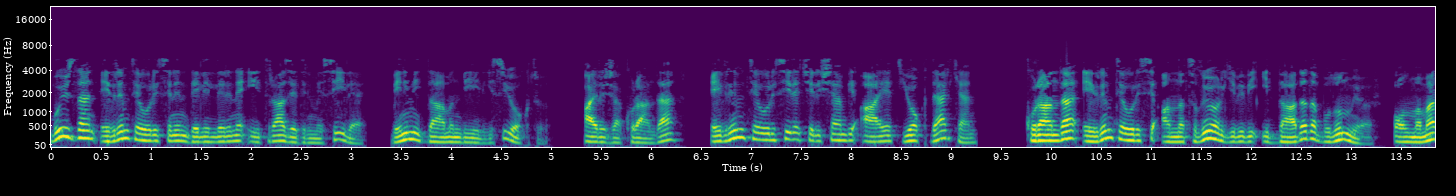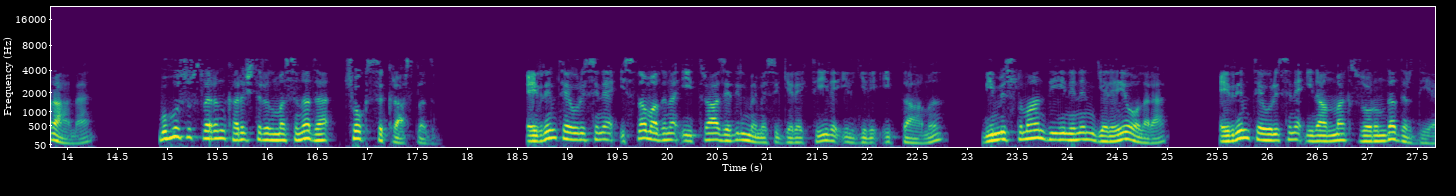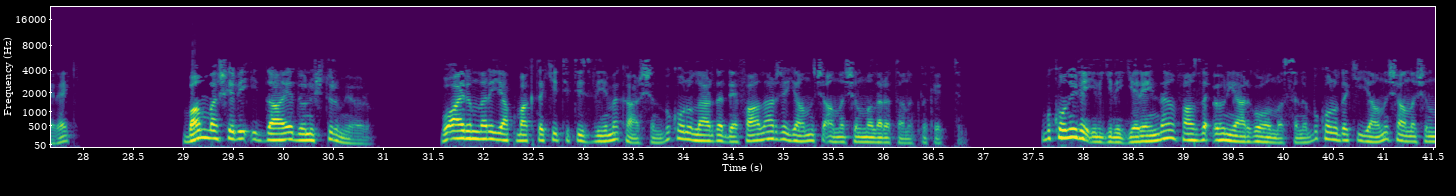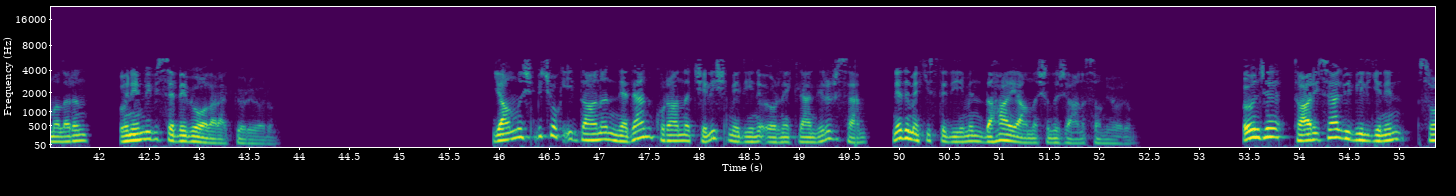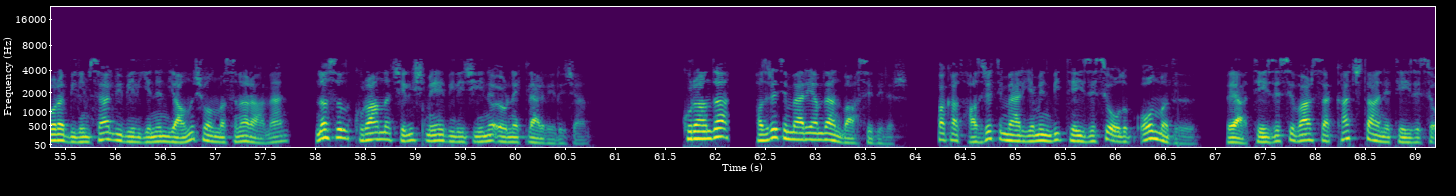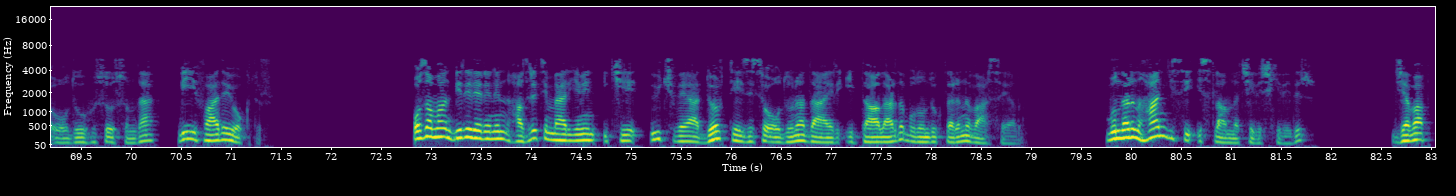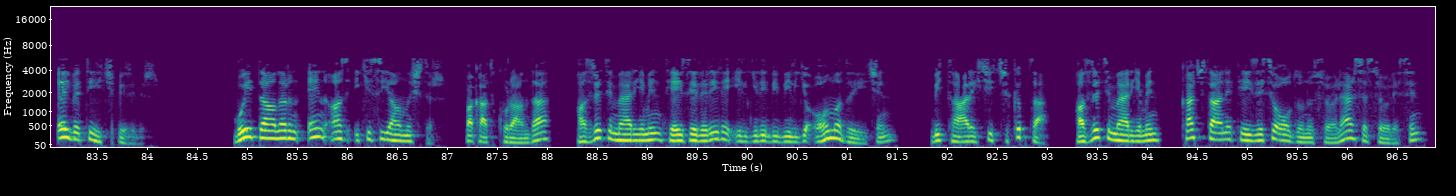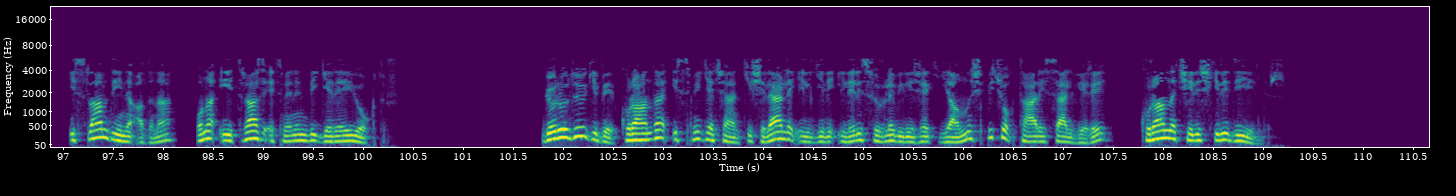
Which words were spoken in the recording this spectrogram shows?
Bu yüzden evrim teorisinin delillerine itiraz edilmesiyle benim iddiamın bir ilgisi yoktu. Ayrıca Kur'an'da evrim teorisiyle çelişen bir ayet yok derken, Kur'an'da evrim teorisi anlatılıyor gibi bir iddiada da bulunmuyor olmama rağmen, bu hususların karıştırılmasına da çok sık rastladım. Evrim teorisine İslam adına itiraz edilmemesi gerektiğiyle ilgili iddiamı, bir Müslüman dininin gereği olarak evrim teorisine inanmak zorundadır diyerek, bambaşka bir iddiaya dönüştürmüyorum. Bu ayrımları yapmaktaki titizliğime karşın bu konularda defalarca yanlış anlaşılmalara tanıklık ettim. Bu konuyla ilgili gereğinden fazla ön yargı olmasını bu konudaki yanlış anlaşılmaların önemli bir sebebi olarak görüyorum. Yanlış birçok iddianın neden Kur'an'la çelişmediğini örneklendirirsem, ne demek istediğimin daha iyi anlaşılacağını sanıyorum. Önce tarihsel bir bilginin, sonra bilimsel bir bilginin yanlış olmasına rağmen nasıl Kur'an'la çelişmeyebileceğini örnekler vereceğim. Kur'an'da Hazreti Meryem'den bahsedilir. Fakat Hazreti Meryem'in bir teyzesi olup olmadığı veya teyzesi varsa kaç tane teyzesi olduğu hususunda bir ifade yoktur. O zaman birilerinin Hazreti Meryem'in iki, üç veya dört teyzesi olduğuna dair iddialarda bulunduklarını varsayalım. Bunların hangisi İslam'la çelişkilidir? Cevap elbette hiçbiridir. Bu iddiaların en az ikisi yanlıştır. Fakat Kur'an'da Hazreti Meryem'in teyzeleriyle ilgili bir bilgi olmadığı için bir tarihçi çıkıp da Hazreti Meryem'in kaç tane teyzesi olduğunu söylerse söylesin, İslam dini adına ona itiraz etmenin bir gereği yoktur. Görüldüğü gibi Kur'an'da ismi geçen kişilerle ilgili ileri sürülebilecek yanlış birçok tarihsel veri Kur'an'la çelişkili değildir.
